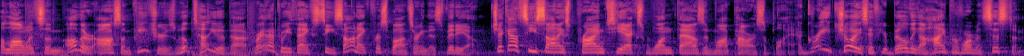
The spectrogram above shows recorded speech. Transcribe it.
along with some other awesome features we'll tell you about right after we thank Seasonic for sponsoring this video. Check out Seasonic's Prime TX 1000 watt power supply, a great choice if you're building a high performance system.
